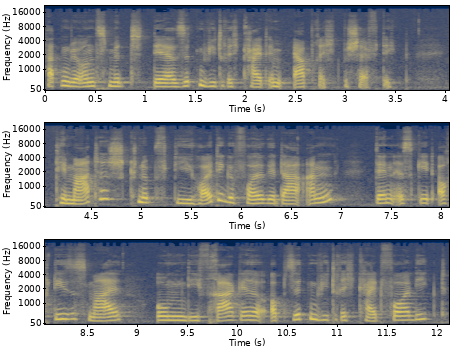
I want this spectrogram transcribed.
hatten wir uns mit der Sittenwidrigkeit im Erbrecht beschäftigt. Thematisch knüpft die heutige Folge da an, denn es geht auch dieses Mal um die Frage, ob Sittenwidrigkeit vorliegt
